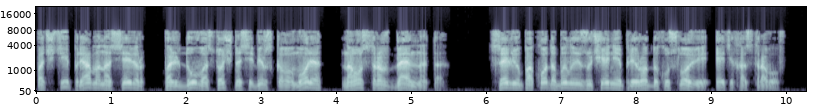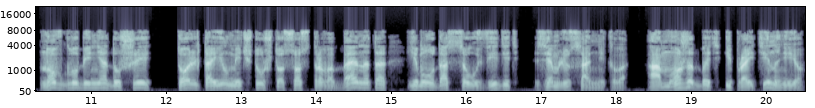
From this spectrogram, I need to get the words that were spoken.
почти прямо на север по льду Восточно-Сибирского моря на остров Беннета. Целью похода было изучение природных условий этих островов. Но в глубине души Толь таил мечту, что с острова Беннета ему удастся увидеть землю Санникова, а может быть и пройти на нее.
